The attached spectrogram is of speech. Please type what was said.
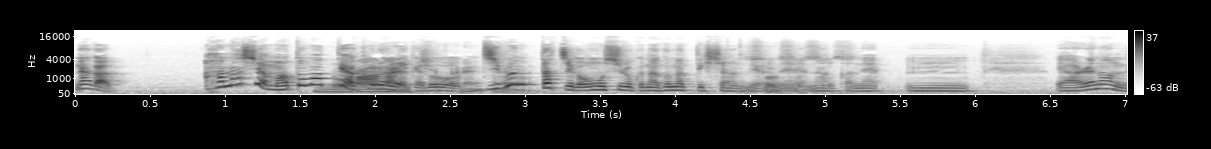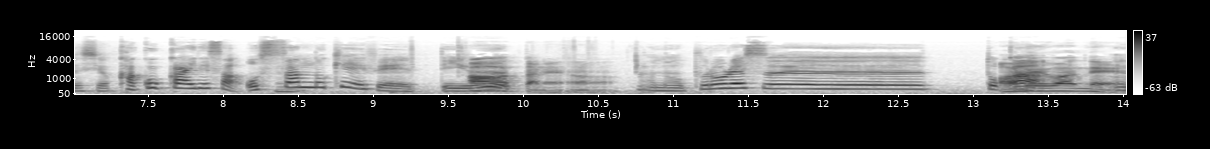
ないんか話はまとまってはくるんだけど、ね。自分たちが面白くなくなってきちゃうんだよね。なんかね。うん。いやあれなんですよ。過去回でさ「おっさんのケーフェ」っていう、ああったね、うん。あのプロレスとかあれはね、う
